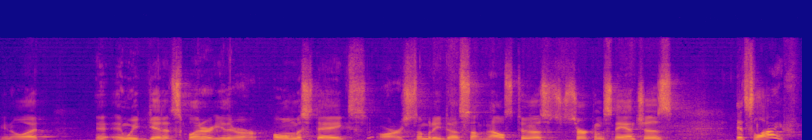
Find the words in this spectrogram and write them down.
You know what? And, we get it splinter either our own mistakes or somebody does something else to us, circumstances. It's life.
